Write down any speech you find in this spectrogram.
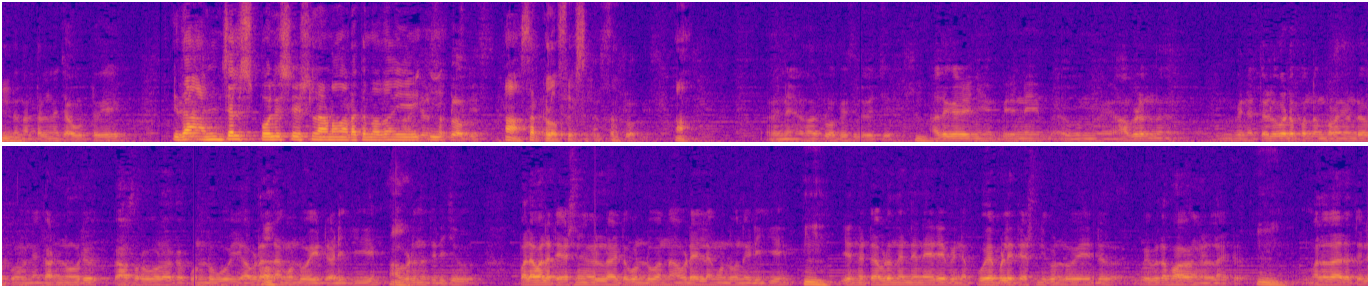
എന്റെ നട്ടലിനെ ചവിട്ടുകയും ഇത് അഞ്ചൽ പോലീസ് സ്റ്റേഷനിലാണോ നടക്കുന്നത്? ഈ ഈ- സർക്കിൾ ഓഫീസ്. ആ സർക്കിൾ ഓഫീസ്. Circle office. ആ. പിന്നെ സർക്കിൾ ഓഫീസിൽ വെച്ച് അത് കഴിഞ്ഞ് പിന്നെ അവിടെ നിന്ന് പിന്നെ തെളിവെടുപ്പെന്നും പറഞ്ഞുകൊണ്ട് പിന്നെ കണ്ണൂർ കാസർഗോഡൊക്കെ കൊണ്ടുപോയി അവിടെ എല്ലാം കൊണ്ടുപോയിട്ട് അടിക്കുകയും അവിടെ നിന്ന് തിരിച്ച് പല പല സ്റ്റേഷനുകളിലായിട്ട് കൊണ്ടുവന്ന് അവിടെയെല്ലാം കൊണ്ടുവന്ന് ഇടിക്കുകയും എന്നിട്ട് അവിടെ നിന്ന് തന്നെ നേരെ പിന്നെ പൂയപ്പള്ളി സ്റ്റേഷനിൽ കൊണ്ടുപോയി അതിന്റെ വിവിധ ഭാഗങ്ങളിലായിട്ട്. മലതാരത്തിൽ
